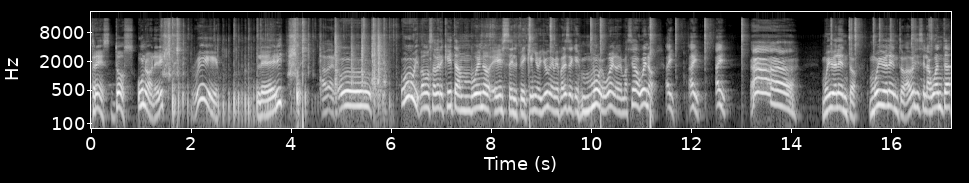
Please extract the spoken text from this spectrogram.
3, 2, 1, let it rip. Let. A ver, uh, uy, vamos a ver qué tan bueno es el pequeño Yuga. Me parece que es muy bueno, demasiado bueno. ¡Ay, ay, ay! ¡Ah! Muy violento, muy violento. A ver si se la aguanta.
